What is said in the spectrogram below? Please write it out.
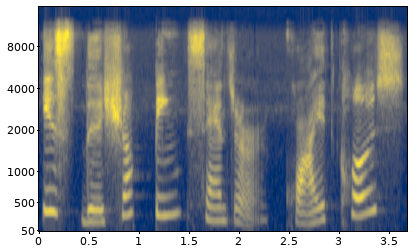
Is the shopping center quite close?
